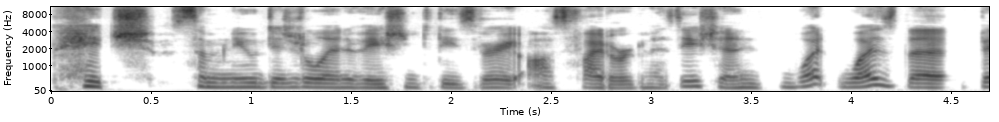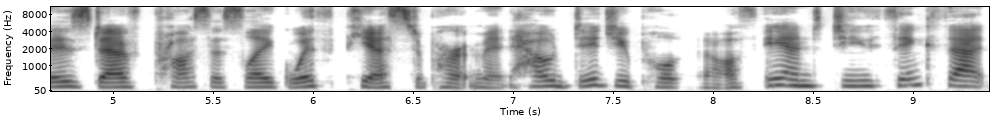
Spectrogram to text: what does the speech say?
pitch some new digital innovation to these very ossified organizations, what was the biz dev process like with PS department? How did you pull that off? And do you think that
